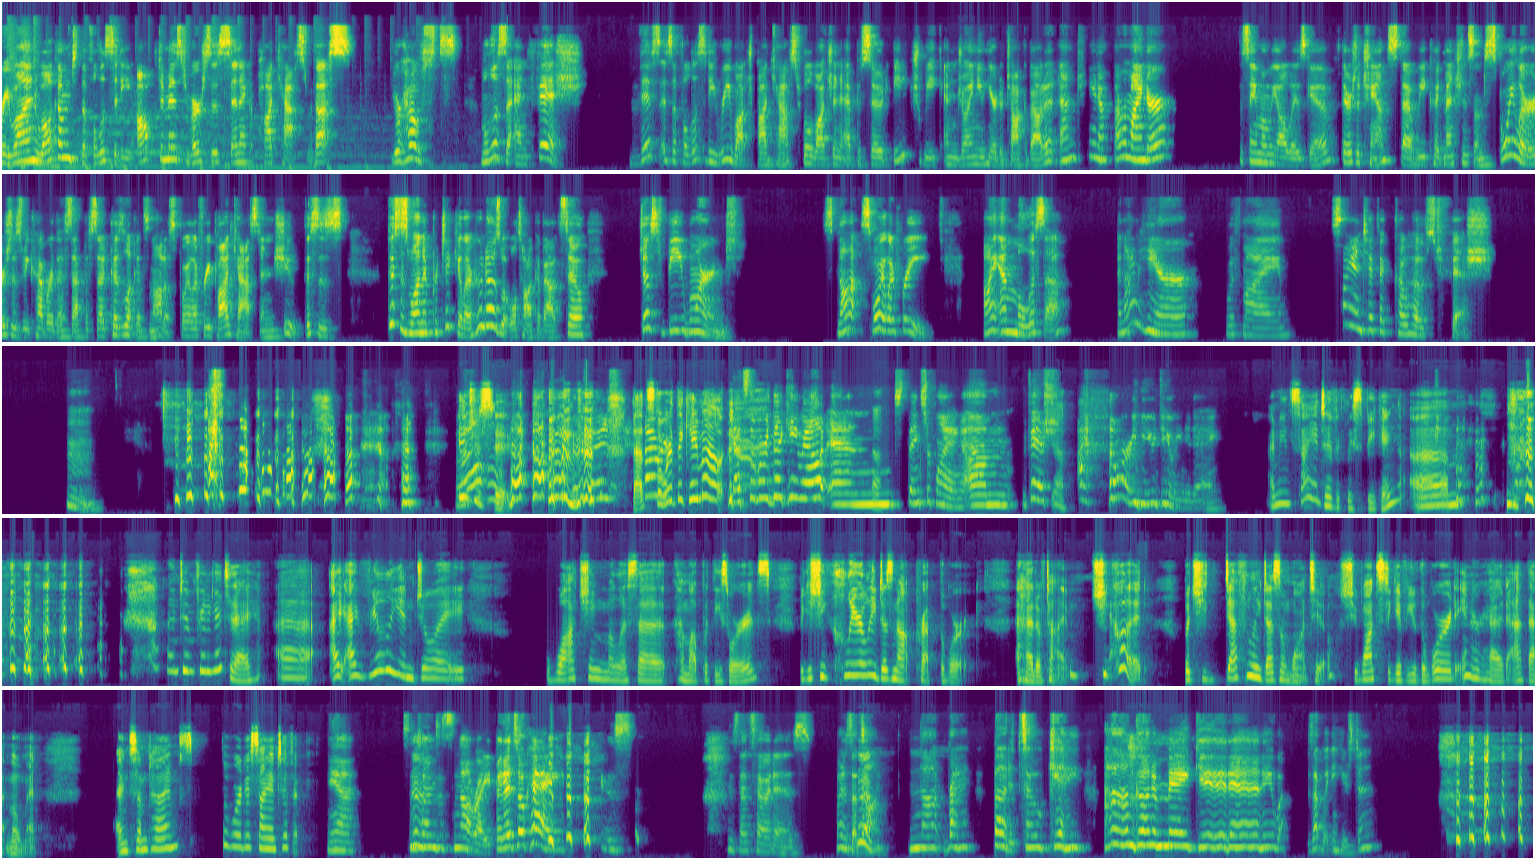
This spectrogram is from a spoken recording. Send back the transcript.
everyone. Welcome to the Felicity Optimist versus Cynic podcast with us, your hosts, Melissa and Fish. This is a Felicity Rewatch podcast. We'll watch an episode each week and join you here to talk about it. And, you know, a reminder the same one we always give. There's a chance that we could mention some spoilers as we cover this episode because look, it's not a spoiler-free podcast and shoot, this is this is one in particular. Who knows what we'll talk about? So just be warned. It's not spoiler free. I am Melissa, and I'm here with my scientific co host, Fish. Hmm. Interesting. that's the word that came out. That's the word that came out. And yeah. thanks for playing. Um, Fish, yeah. how are you doing today? I mean, scientifically speaking, um, I'm doing pretty good today. Uh, I, I really enjoy watching Melissa come up with these words because she clearly does not prep the word ahead of time. She yeah. could, but she definitely doesn't want to. She wants to give you the word in her head at that moment. And sometimes the word is scientific. Yeah. Sometimes yeah. it's not right, but it's okay because that's how it is. What is that yeah. song? Not right, but it's okay. I'm gonna make it anyway. Is that Whitney Houston?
